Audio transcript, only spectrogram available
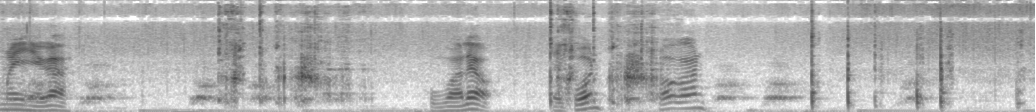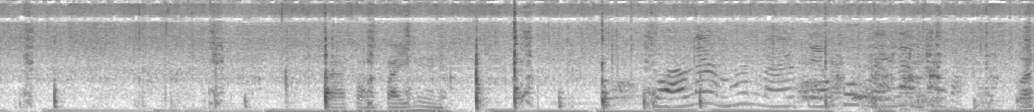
ไม่เห็นอะ ผมว่าแล้วใส่ก้นพอก่อนตาสองไฟมือเนี่ยตัวเอาน้ำขึ้นมาเตียวคู่เลยน้ำคู่อะก่อน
